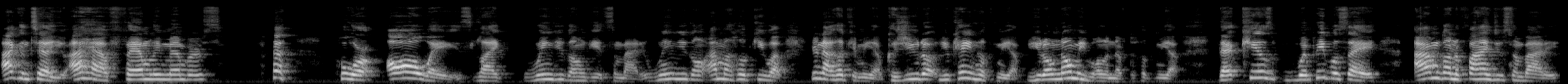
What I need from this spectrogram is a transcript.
I can tell you, I have family members who are always like, when you gonna get somebody? When you gonna? I'm gonna hook you up. You're not hooking me up because you don't. You can't hook me up. You don't know me well enough to hook me up. That kills when people say, "I'm gonna find you somebody."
